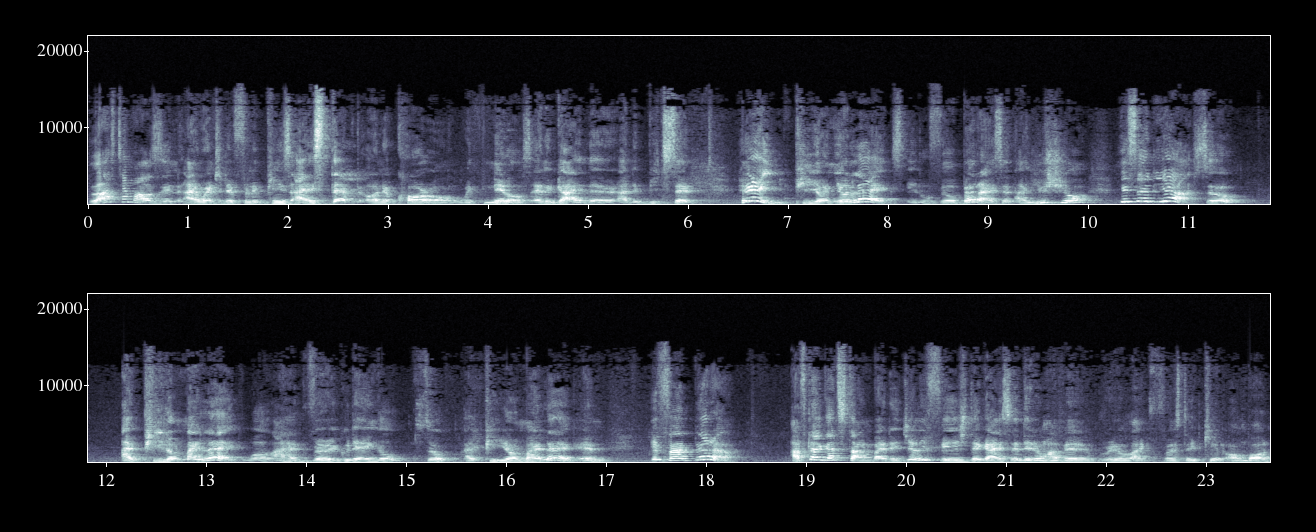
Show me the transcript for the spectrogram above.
last time I was in, I went to the Philippines. I stepped on a coral with needles, and the guy there at the beach said, "Hey, pee on your legs. It'll feel better." I said, "Are you sure?" He said, "Yeah." So I peed on my leg. Well, I had very good angle, so I peed on my leg and it felt better. After I got stung by the jellyfish, the guy said they don't have a real like first aid kit on board.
